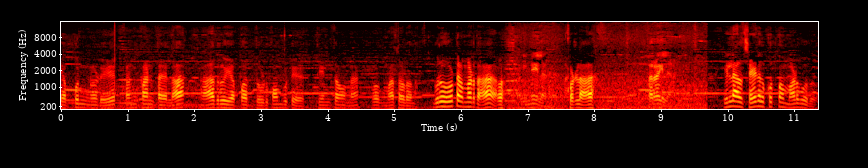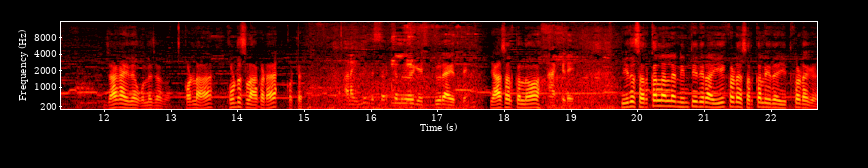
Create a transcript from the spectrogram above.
ಯಪ್ಪನ್ ನೋಡಿ ಕಣ್ ಕಾಣ್ತಾ ಇಲ್ಲ. ಆದ್ರೂ ಯಪ್ಪ ದುಡ್ಕೊಂಡ್ಬಿಟ್ಟು ತಿಂತವನ್ನ ಹೋಗಿ ಮಾತಾಡೋಣ. ಗುರು ಊಟ ಮಾಡ್ದಾ? ಇನ್ನೇ ಇಲ್ಲ ಕೊಡ್ಲ? ಪರವಾಗಿಲ್ಲ ಇಲ್ಲ ಅಲ್ಲಿ ಸೈಡಲ್ಲಿ ಕುತ್ಕೊಂಡು ಮಾಡ್ಬೋದು. ಜಾಗ ಇದೆ ಒಳ್ಳೆ ಜಾಗ. ಕೊಡ್ಲಾ? ಕುಂಡಿಸ್ಲ ಆ ಕಡೆ? ಕೊಟ್ಟೆ. ಅಣ್ಣ ಇಲ್ಲಿಂದ ಸರ್ಕಲ್ ಎಷ್ಟು ದೂರ ಆಗುತ್ತೆ? ಯಾವ ಸರ್ಕಲ್ಲು ಆ ಕಡೆ. ಇದು ಸರ್ಕಲಲ್ಲೇ ನಿಂತಿದ್ದೀರಾ? ಈ ಕಡೆ ಸರ್ಕಲ್ ಇದೆ ಇದ್ ಕಡೆಗೆ.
